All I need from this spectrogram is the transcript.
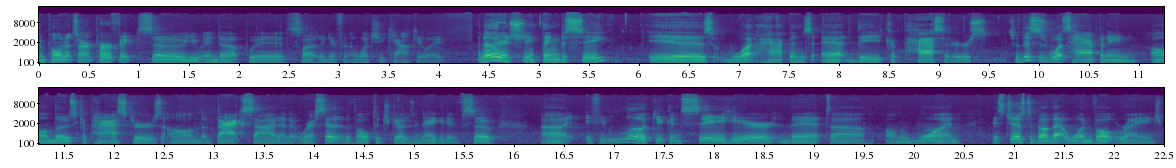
Components aren't perfect, so you end up with slightly different than what you calculate. Another interesting thing to see is what happens at the capacitors. So this is what's happening on those capacitors on the back side of it where I said that the voltage goes negative. So uh, if you look, you can see here that uh, on the one, it's just above that one volt range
